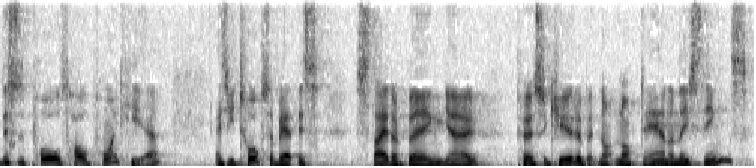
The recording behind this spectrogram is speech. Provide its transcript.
this is Paul's whole point here as he talks about this state of being, you know, persecuted but not knocked down and these things.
